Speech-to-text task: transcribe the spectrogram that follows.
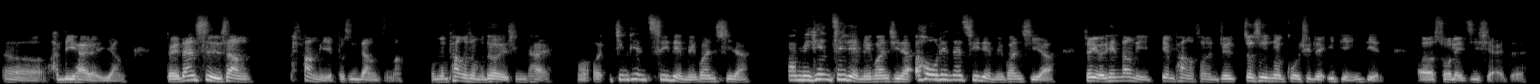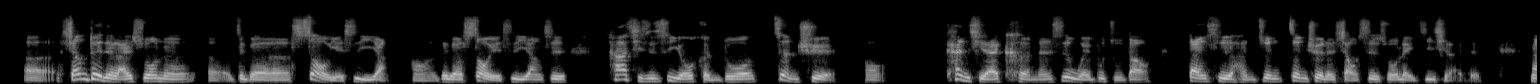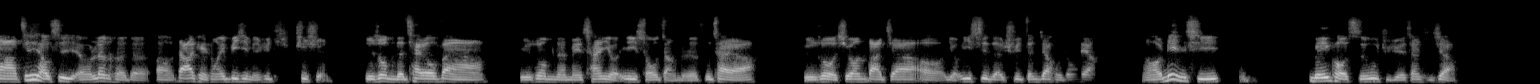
呃很厉害了一样。对，但事实上胖也不是这样子嘛。我们胖什么都有心态哦，今天吃一点没关系的啊，明天吃一点没关系的啊，后天再吃一点没关系啊。所以有一天，当你变胖的时候，你就就是那过去的一点一点，呃，所累积起来的。呃，相对的来说呢，呃，这个瘦也是一样哦，这个瘦也是一样，是它其实是有很多正确哦，看起来可能是微不足道，但是很正正确的小事所累积起来的。那这些小事有任何的呃，大家可以从 A、B、C 里面去去选，比如说我们的菜肉饭啊，比如说我们的每餐有一手掌的蔬菜啊。比如说，我希望大家呃有意识的去增加活动量，然后练习每一口食物咀嚼三十下，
